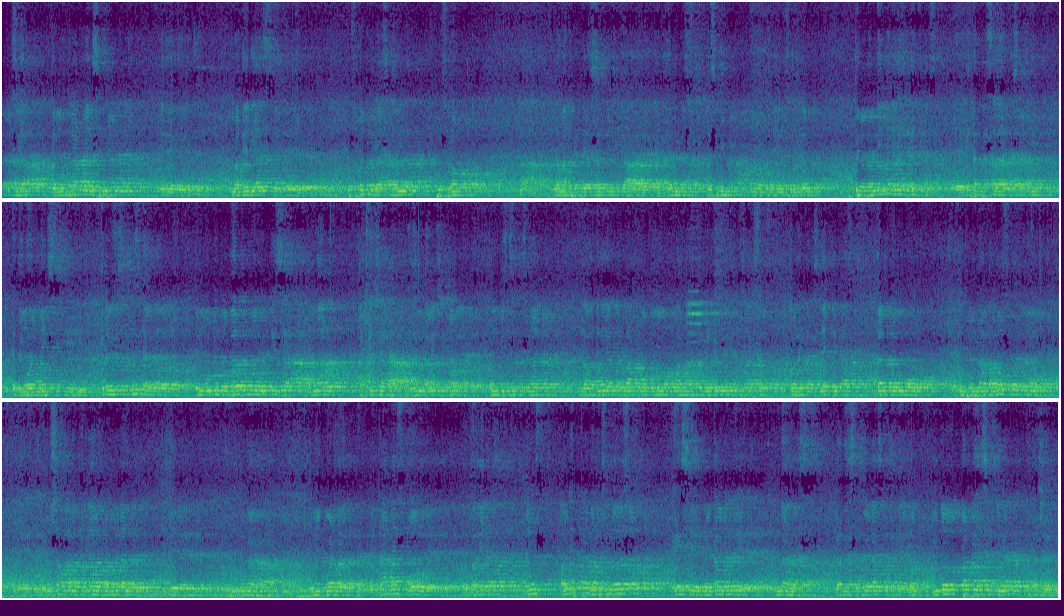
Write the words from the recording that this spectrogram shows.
de mostrarme, enseñarme eh, materias, eh, por supuesto, ligadas a la vida, pues no la, materia científica eh, académica de sí misma no tenía ningún sentido, pero también materias estéticas. Eh, estar en la sala de aquí de Model Mix y creo que se necesita en un momento aquella, aquella maravilla, ¿no? cómo empieza a ser funcionar la batería con el bajo, cómo arma las reverberos, los saxos, con las guitarras eléctricas, ver cómo implementaba la voz, ver cómo eh, usaba los teclados de la manera de, una, una, cuerda de, metales o de, maderas. Entonces, haber estado en la construcción de todo eso es eh, inevitablemente una de las grandes escuelas que tenía, ¿no? Y todo parte de ese material está lleno de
